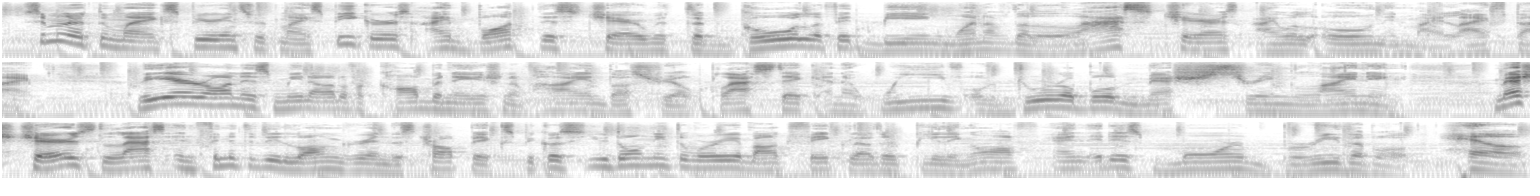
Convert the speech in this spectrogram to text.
Similar to my experience with my speakers, I bought this chair with the goal of it being one of the last chairs I will own in my lifetime. The Aeron is made out of a combination of high industrial plastic and a weave of durable mesh string lining. Mesh chairs last infinitely longer in the tropics because you don't need to worry about fake leather peeling off and it is more breathable. Hell,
